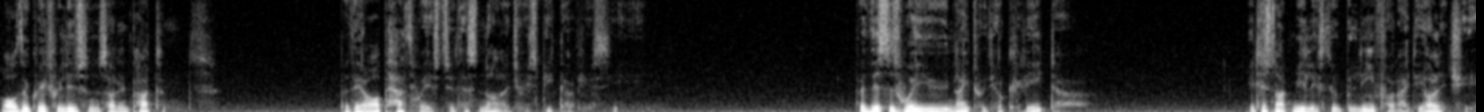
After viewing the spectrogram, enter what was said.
All the great religions are important, but they are all pathways to this knowledge we speak of, you see. For this is where you unite with your Creator. It is not merely through belief or ideology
